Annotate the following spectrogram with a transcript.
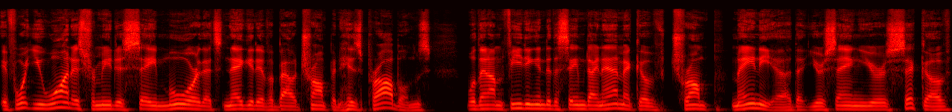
If what you want is for me to say more that's negative about Trump and his problems, well, then I'm feeding into the same dynamic of Trump mania that you're saying you're sick of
